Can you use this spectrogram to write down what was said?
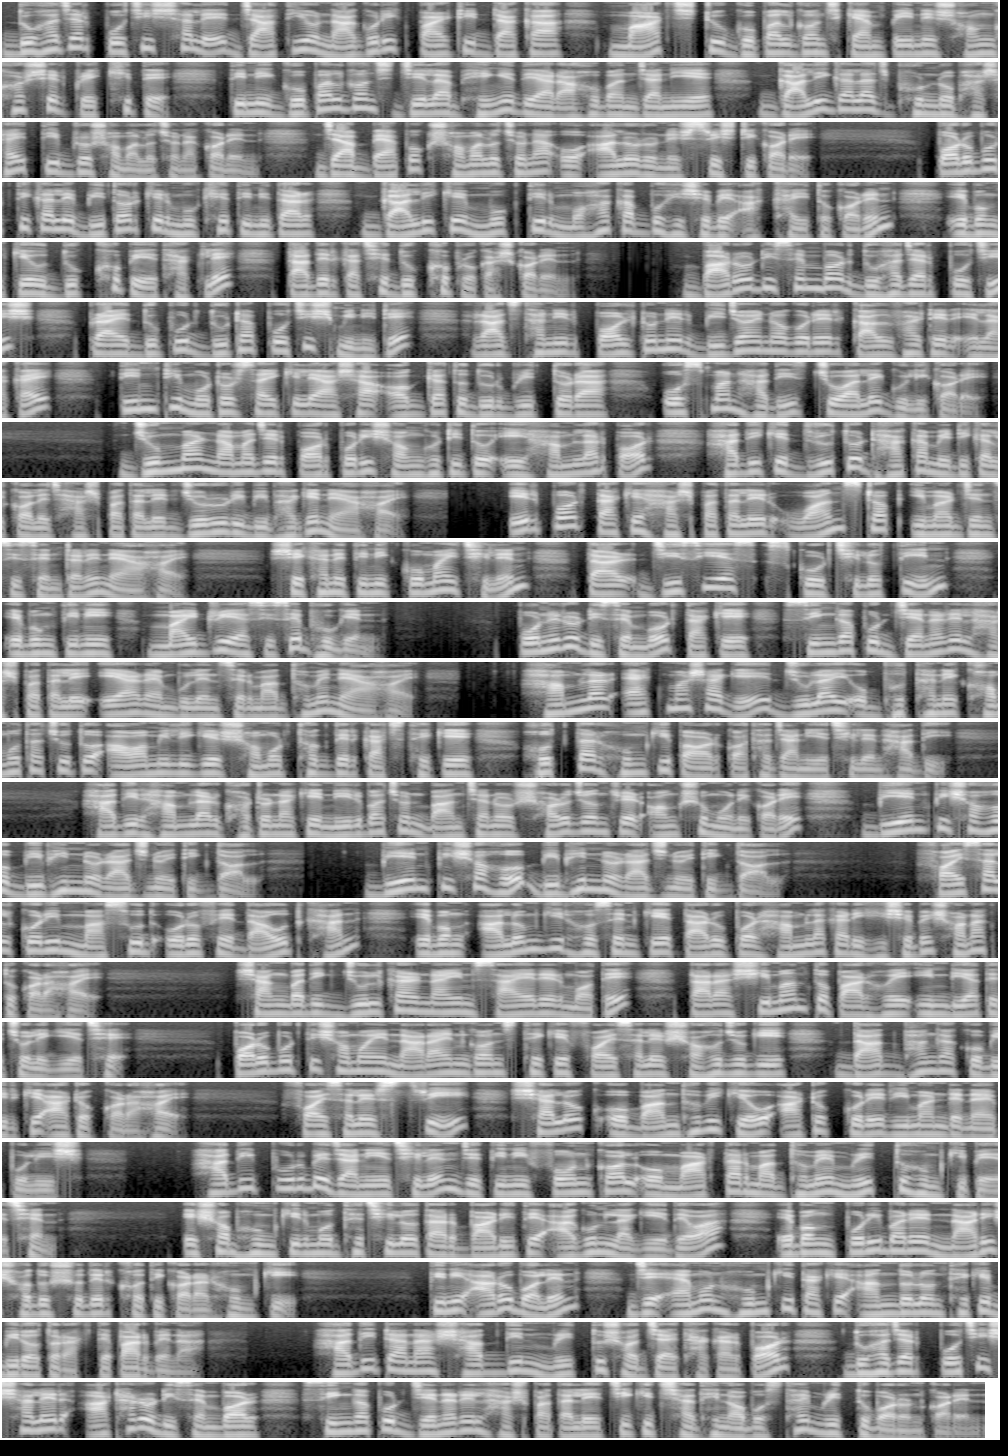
দু হাজার পঁচিশ সালে জাতীয় নাগরিক পার্টির ডাকা মার্চ টু গোপালগঞ্জ ক্যাম্পেইনে সংঘর্ষের প্রেক্ষিতে তিনি গোপালগঞ্জ জেলা ভেঙে দেওয়ার আহ্বান জানিয়ে গালিগালাজ ভূর্ণ ভাষায় তীব্র সমালোচনা করেন, যা ব্যাপক সমালোচনা ও আলোড়নের সৃষ্টি করে। পরবর্তীকালে বিতর্কের মুখে তিনি তার গালিকে মুক্তির মহাকাব্য হিসেবে আখ্যায়িত করেন এবং কেউ দুঃখ পেয়ে থাকলে তাদের কাছে দুঃখ প্রকাশ করেন। বারো ডিসেম্বর দু হাজার পঁচিশ, প্রায় দুপুর দুটা পঁচিশ মিনিটে রাজধানীর পল্টনের বিজয়নগরের কালভার্টের এলাকায় তিনটি মোটরসাইকেলে আসা অজ্ঞাত দুর্বৃত্তরা ওসমান হাদিজ চোয়ালে গুলি করে। জুম্মার নামাজের পরপরই সংঘটিত এই হামলার পর হাদিকে দ্রুত ঢাকা মেডিকেল কলেজ হাসপাতালের জরুরি বিভাগে নেওয়া হয়। এরপর তাকে হাসপাতালের ওয়ান স্টপ ইমার্জেন্সি সেন্টারে নেওয়া হয়। সেখানে তিনি কোমাই ছিলেন, তার জিসিএস স্কোর ছিল তিন এবং তিনি মাইড্রিয়াসিসে ভুগেন। পনেরো ডিসেম্বর তাকে সিঙ্গাপুর জেনারেল হাসপাতালে এয়ার অ্যাম্বুলেন্সের মাধ্যমে নেওয়া হয়। হামলার এক মাস আগে জুলাই অভ্যুত্থানে ক্ষমতাচ্যুত আওয়ামী লীগের সমর্থকদের কাছ থেকে হত্যার হুমকি পাওয়ার কথা জানিয়েছিলেন হাদি। হাদির হামলার ঘটনাকে নির্বাচন বাঞ্চানোর ষড়যন্ত্রের অংশ মনে করে বিএনপি সহ বিভিন্ন রাজনৈতিক দল। বিএনপি সহ বিভিন্ন রাজনৈতিক দল। ফয়সাল করিম মাসুদ ওরফে দাউদ খান এবং আলমগীর হোসেনকে তার উপর হামলাকারী হিসেবে শনাক্ত করা হয়। সাংবাদিক জুলকার নাইন সায়েরের মতে, তারা সীমান্ত পার হয়ে ইন্ডিয়াতে চলে গিয়েছে। পরবর্তী সময়ে নারায়ণগঞ্জ থেকে ফয়সালের সহযোগী দাঁতভাঙ্গা কবিরকে আটক করা হয়। ফয়সালের স্ত্রী শ্যালক ও বান্ধবীকেও আটক করে রিমান্ডে নেয় পুলিশ। হাদি পূর্বে জানিয়েছিলেন যে তিনি ফোন কল ও মার্তার মাধ্যমে মৃত্যু হুমকি পেয়েছেন। এসব হুমকির মধ্যে ছিল তার বাড়িতে আগুন লাগিয়ে দেওয়া এবং পরিবারের নারী সদস্যদের ক্ষতি করার হুমকি। তিনি আরও বলেন যে, এমন হুমকি তাকে আন্দোলন থেকে বিরত রাখতে পারবে না। হাদি টানা সাত দিন মৃত্যুসজ্জায় থাকার পর দু হাজার পঁচিশ সালের ১৮ ডিসেম্বর সিঙ্গাপুর জেনারেল হাসপাতালে চিকিৎসাধীন অবস্থায় মৃত্যুবরণ করেন।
